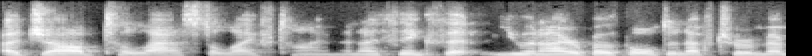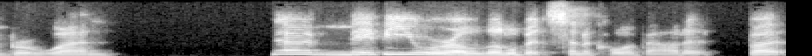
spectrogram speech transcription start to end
a job to last a lifetime. And I think that you and I are both old enough to remember when now, maybe you were a little bit cynical about it, but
